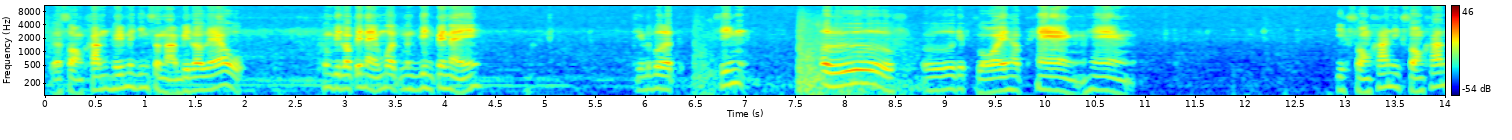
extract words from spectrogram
เหลือสองคันเฮ้ยมันยิงสนามบินเราแล้ว เครื่องบินเราไปไหนหมดมันบินไปไหน ทิ้งระเบิดทิ้ง เออ เออ เรียบร้อยครับ แห้งแห้งอีกสองขั้นอีกสองขั้น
